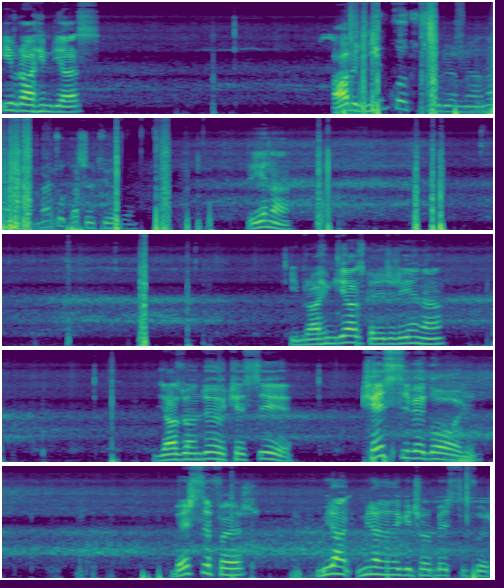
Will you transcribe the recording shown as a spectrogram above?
İbrahim Diaz. Abi niye bu kadar kötü vuruyorum ya anlamadım. ben. Ben çok aşırtıyorum. Rihanna. İbrahim Diaz kaleci Rihanna. Diaz döndü. Kesti. Kesti ve gol. 5-0. Milan, Milan öne geçiyor 5-0.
